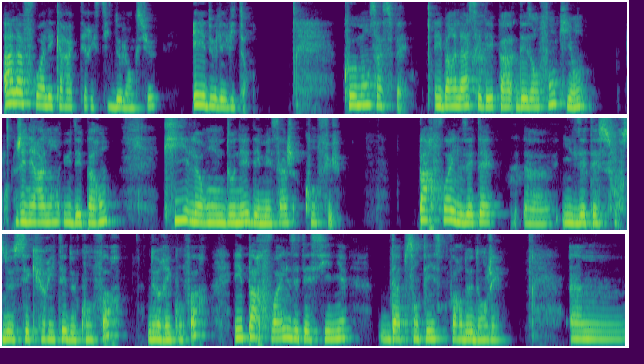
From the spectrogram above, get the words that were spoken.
à la fois les caractéristiques de l'anxieux et de l'évitant. Comment ça se fait? Eh ben là, c'est des, des enfants qui ont généralement eu des parents qui leur ont donné des messages confus. Parfois, ils étaient, euh, ils étaient source de sécurité, de confort, de réconfort, et parfois, ils étaient signes d'absentéisme, voire de danger. Euh,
